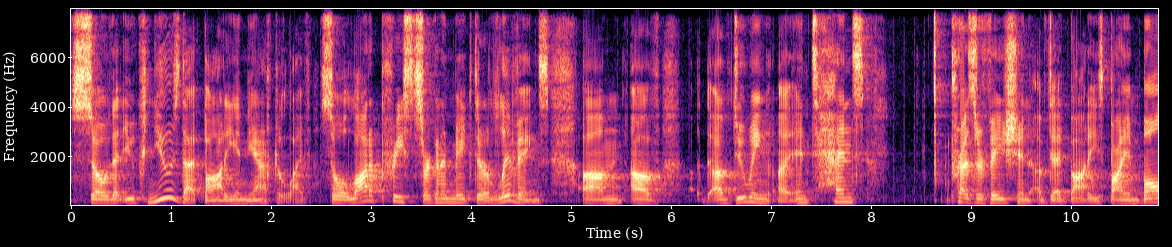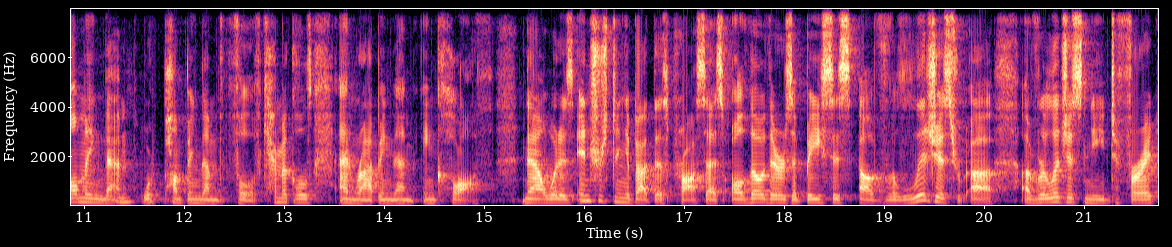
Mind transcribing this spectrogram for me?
so that you can use that body in the afterlife. So, a lot of priests are going to make their livings um, of of doing uh, intense preservation of dead bodies by embalming them or pumping them full of chemicals and wrapping them in cloth. Now, what is interesting about this process, although there's a basis of religious uh, of religious need for it,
